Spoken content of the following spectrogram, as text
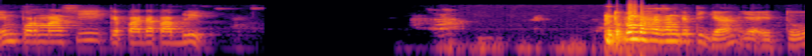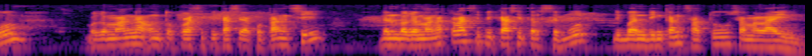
informasi kepada publik. Untuk pembahasan ketiga yaitu bagaimana untuk klasifikasi akuntansi dan bagaimana klasifikasi tersebut dibandingkan satu sama lain.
